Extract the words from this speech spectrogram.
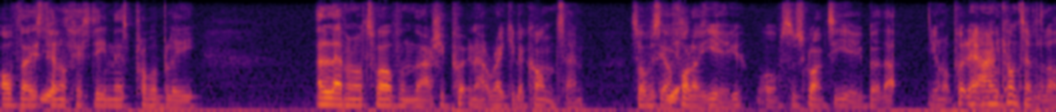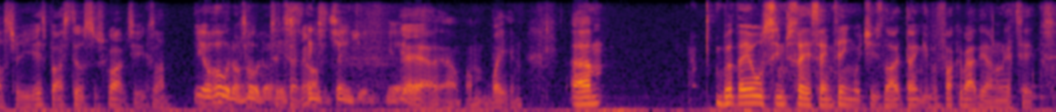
Of those ten Yeah. or fifteen, there's probably eleven or twelve of them that are actually putting out regular content. So obviously, I Yeah. follow you or subscribe to you, but that you're not putting out any content for the last three years. But I still subscribe to you because I'm yeah, hold on, to- hold on. to It's, turn it things off. are changing. Yeah. yeah, yeah, yeah, I'm waiting. Um, but they all seem to say the same thing, which is like, don't give a fuck about the analytics,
